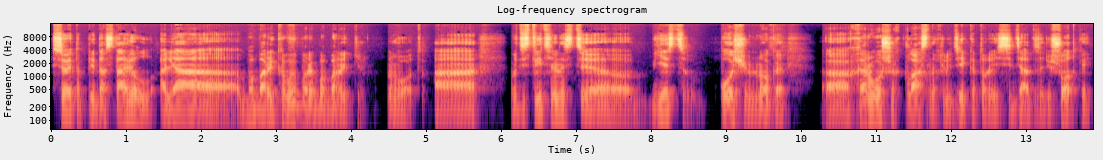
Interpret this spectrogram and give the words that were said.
все это предоставил а-ля Бабарыка выборы Бабарыки. Вот. А в действительности э, есть очень много э, хороших, классных людей, которые сидят за решеткой.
